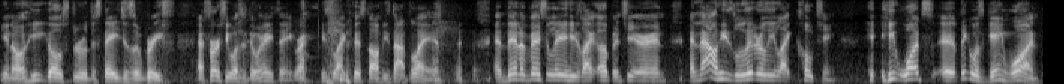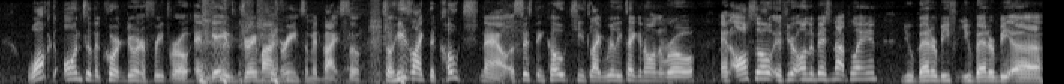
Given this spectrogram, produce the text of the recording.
you know, he goes through the stages of grief. At first, he wasn't doing anything, right? He's like pissed off he's not playing, and then eventually he's like up and cheering, and now he's literally like coaching. He, he once, I think it was game one, walked onto the court during a free throw and gave Draymond Green some advice. So, so he's like the coach now, assistant coach. He's like really taking on the role. And also, if you're on the bench not playing, you better be you better be uh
